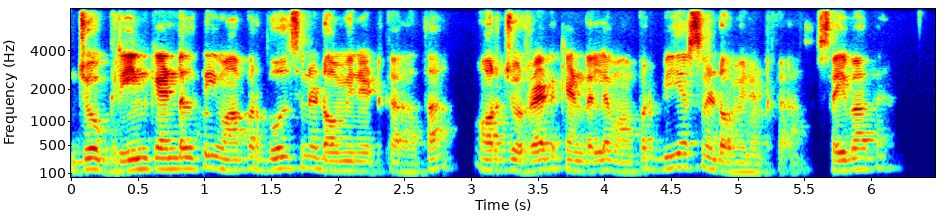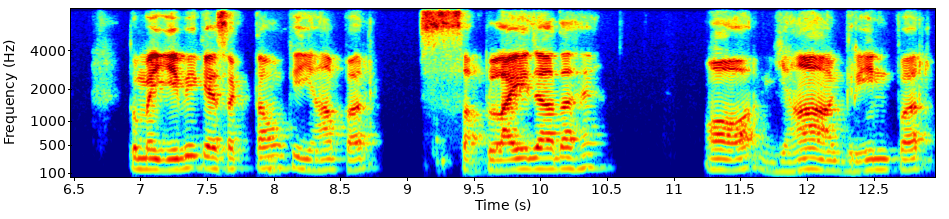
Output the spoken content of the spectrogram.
जो ग्रीन कैंडल थी वहाँ पर बुल्स ने डोमिनेट करा था और जो रेड कैंडल है वहाँ पर बियर्स ने डोमिनेट करा। सही बात है? तो मैं ये भी कह सकता हूँ कि यहाँ पर सप्लाई ज़्यादा है और यहाँ ग्रीन पर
